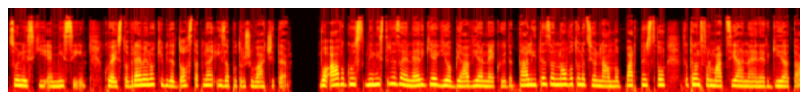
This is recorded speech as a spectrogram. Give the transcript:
со ниски емисии, која истовремено ќе биде достапна и за потрошувачите. Во август, министри за енергија ги објавија некои деталите за новото национално партнерство за трансформација на енергијата.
